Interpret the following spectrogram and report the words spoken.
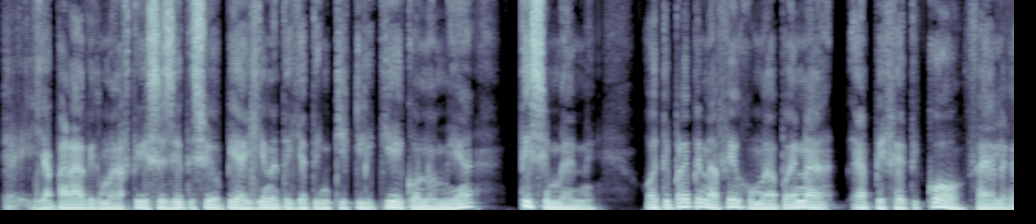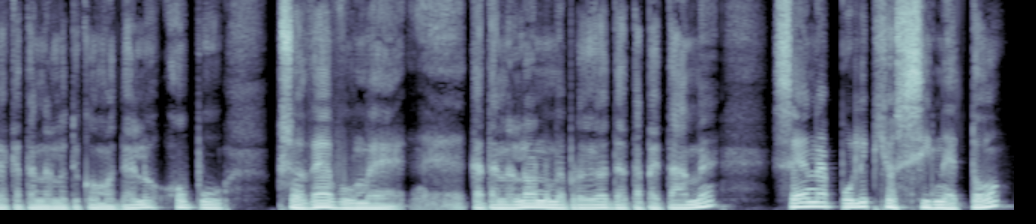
ε, για παράδειγμα αυτή η συζήτηση η οποία γίνεται για την κυκλική οικονομία, τι σημαίνει; Ότι πρέπει να φύγουμε από ένα επιθετικό θα έλεγα καταναλωτικό μοντέλο όπου ξοδεύουμε, ε, καταναλώνουμε προϊόντα, τα πετάμε σε ένα πολύ πιο συνετό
